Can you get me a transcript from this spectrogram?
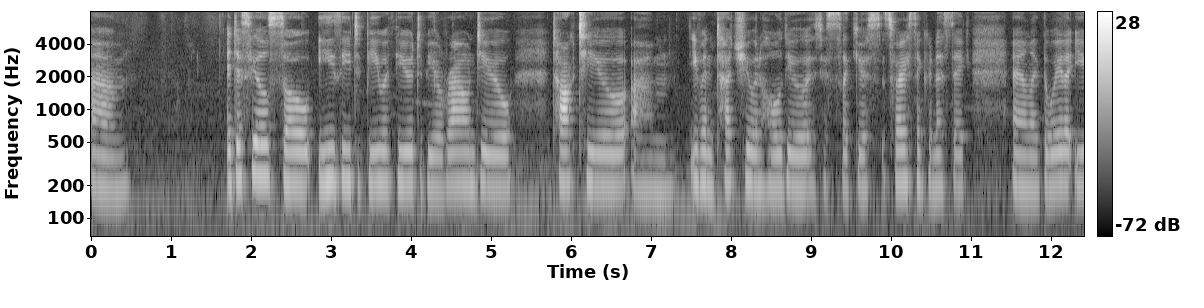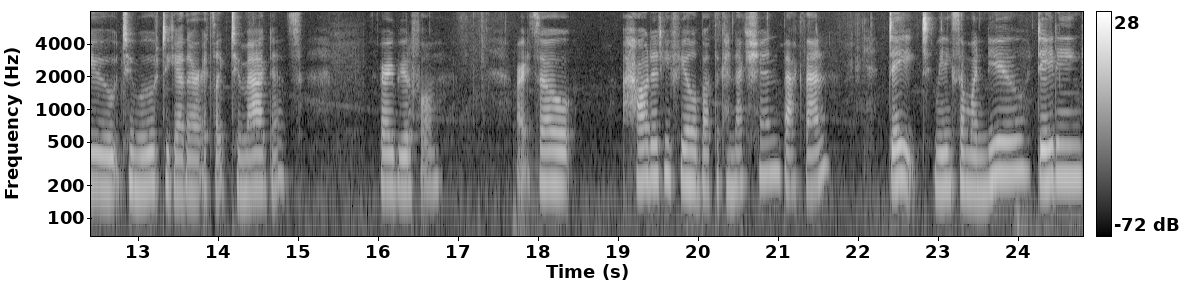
Um, it just feels so easy to be with you, to be around you talk to you, um, even touch you and hold you. It's just like you're, it's very synchronistic. And like the way that you two move together, it's like two magnets. Very beautiful. All right, so how did he feel about the connection back then? Date, meeting someone new, dating,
